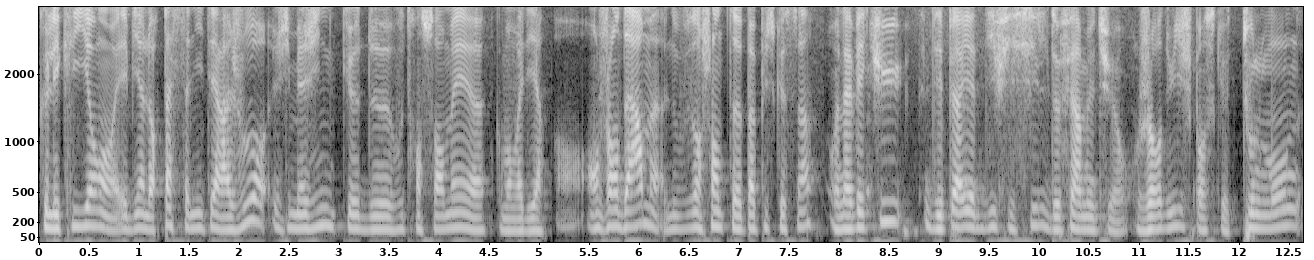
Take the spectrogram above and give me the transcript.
que les clients aient bien leur passe sanitaire à jour. J'imagine que de vous transformer, euh, comment on va dire, en, en ne vous enchante pas plus que cela On a vécu des périodes difficiles de fermeture. Aujourd'hui, je pense que tout le monde,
